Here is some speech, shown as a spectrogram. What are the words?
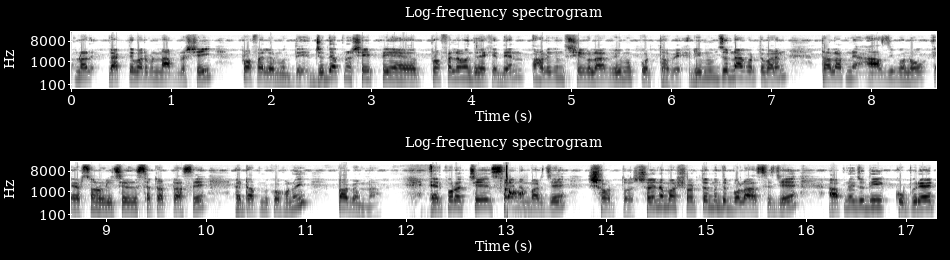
আপনার রাখতে পারবেন না আপনার সেই প্রোফাইলের মধ্যে। যদি আপনার সেই প্রোফাইলের মধ্যে রেখে দেন, তাহলে কিন্তু সেগুলো রিমুভ করতে হবে। রিমুভ যদি না করতে পারেন, তাহলে আপনি আজীবনও এয়ারস অন রিলসের যে সেট আপটা আছে, এটা আপনি কখনোই পাবেন না। এরপর হচ্ছে ছয় নম্বর যে শর্ত। ছয় নম্বর শর্তের মধ্যে বলা আছে যে, আপনি যদি কপিরাইট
